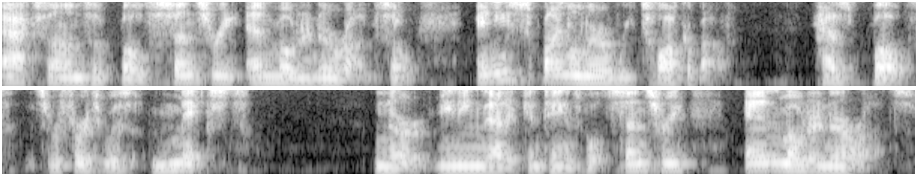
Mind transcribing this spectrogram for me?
axons of both sensory and motor neurons. So any spinal nerve we talk about has both. It's referred to as mixed nerve, meaning that it contains both sensory and motor neurons.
